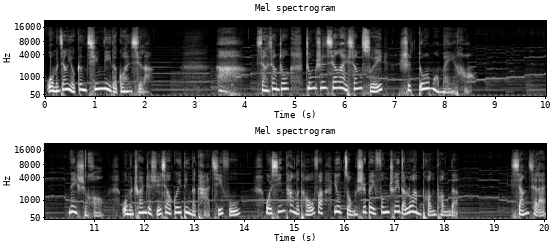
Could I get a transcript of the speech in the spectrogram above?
我们将有更亲密的关系了。啊，想象中终身相爱相随是多么美好！那时候，我们穿着学校规定的卡其服，我新烫的头发又总是被风吹得乱蓬蓬的。想起来，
